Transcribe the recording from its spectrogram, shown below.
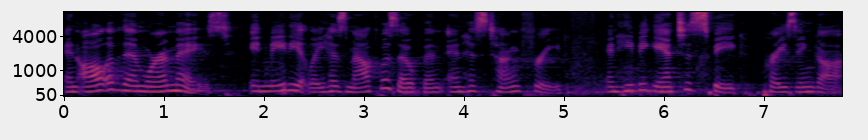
And all of them were amazed. Immediately his mouth was open and his tongue freed and he began to speak, praising God.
